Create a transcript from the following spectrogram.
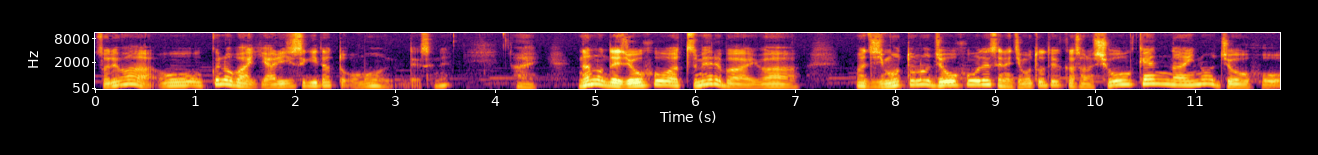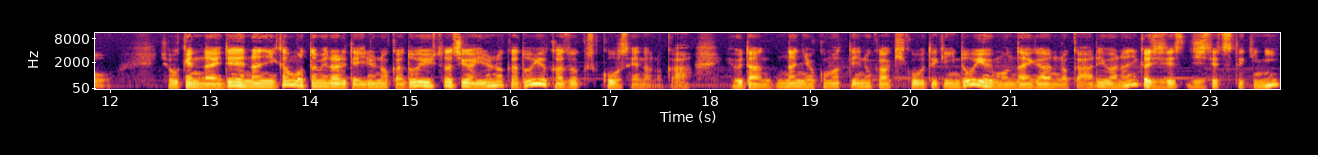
それは多くの場合やりすぎだと思うんですね。はい、なので情報を集める場合は、まあ、地元の情報ですね地元というかその証券内の情報証券内で何が求められているのかどういう人たちがいるのかどういう家族構成なのか普段何を困っているのか気候的にどういう問題があるのかあるいは何か自説的に、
